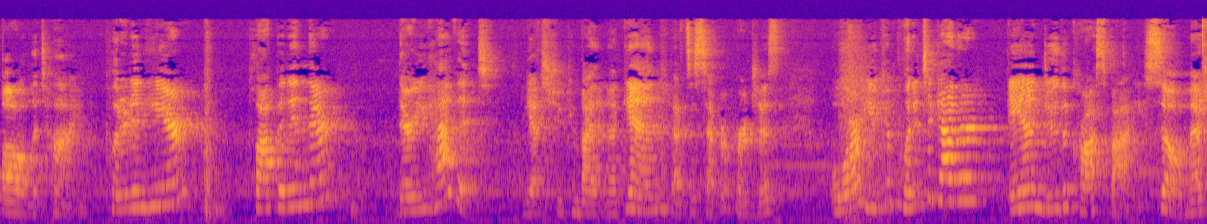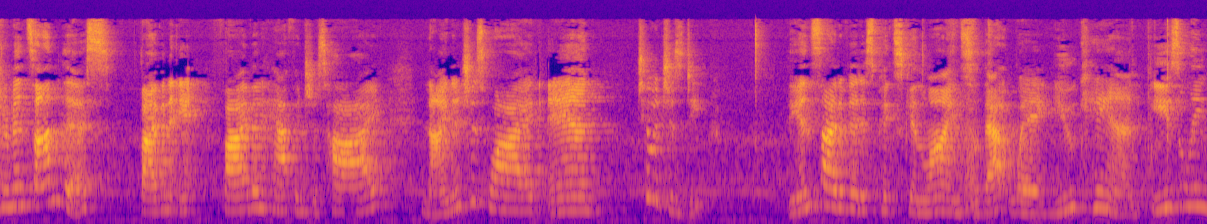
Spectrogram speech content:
all the time. Put it in here, plop it in there, there you have it. Yes, you can buy it, and again, that's a separate purchase. Or you can put it together and do the crossbody. So measurements on this, five and, a, five and a half inches high, nine inches wide, and two inches deep. The inside of it is pigskin lined so that way you can easily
